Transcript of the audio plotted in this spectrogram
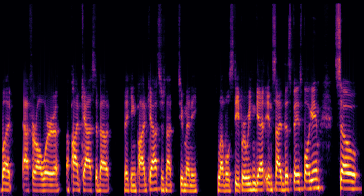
But after all, we're a, a podcast about making podcasts. There's not too many levels deeper we can get inside this baseball game. So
